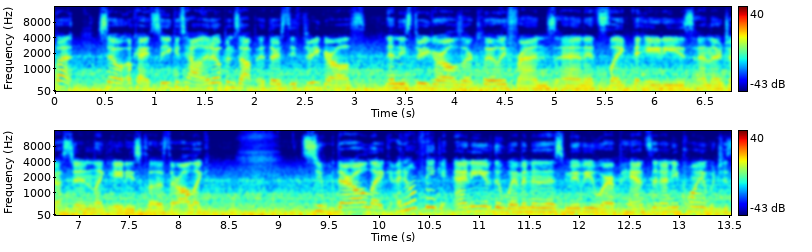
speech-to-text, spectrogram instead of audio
But so okay, so you can tell it opens up. There's these three girls, and these three girls are clearly friends, and it's like the 80s, and they're dressed in like 80s clothes. They're all like super, they're all like I don't think any of the women in this movie wear pants at any point, which is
